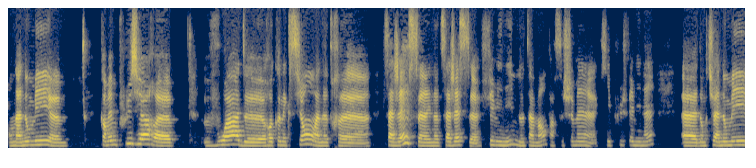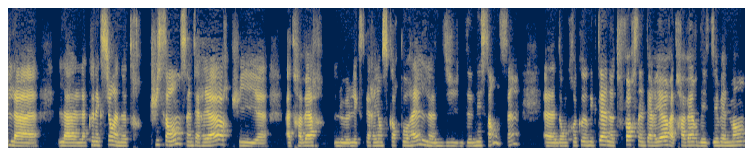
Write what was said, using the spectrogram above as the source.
on a nommé quand même plusieurs voies de reconnexion à notre sagesse, et notre sagesse féminine notamment par ce chemin qui est plus féminin. donc, tu as nommé la, la, connexion à notre puissance intérieure, puis euh, à travers l'expérience corporelle de naissance. Hein. Euh, donc, reconnecter à notre force intérieure à travers des événements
